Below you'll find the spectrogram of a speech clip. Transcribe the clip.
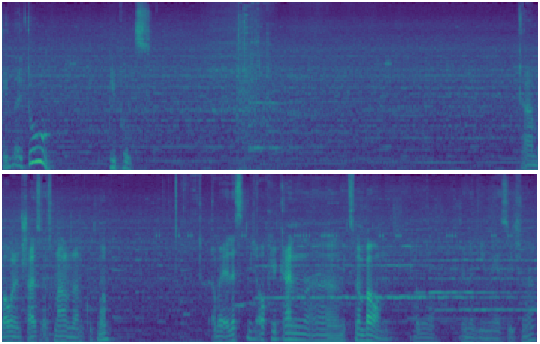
can I do? Peoples. Ja, dann bauen wir den Scheiß erstmal und dann gucken wir. Aber er lässt mich auch hier kein äh, nichts mehr bauen. Also energiemäßig, ne?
